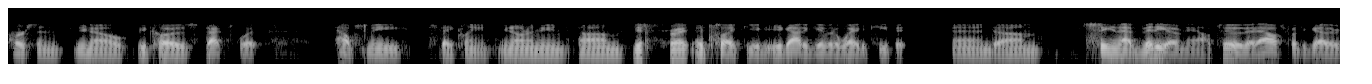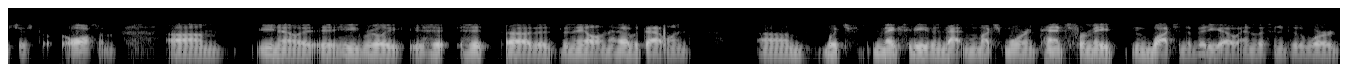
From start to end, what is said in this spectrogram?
person, you know, because that's what helps me stay clean. You know what I mean? Um, yeah, right. It's like you you got to give it away to keep it, and um, seeing that video now too that Alex put together is just awesome. Um, you know, it, it, he really hit hit uh, the the nail on the head with that one um, which makes it even that much more intense for me watching the video and listening to the words.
